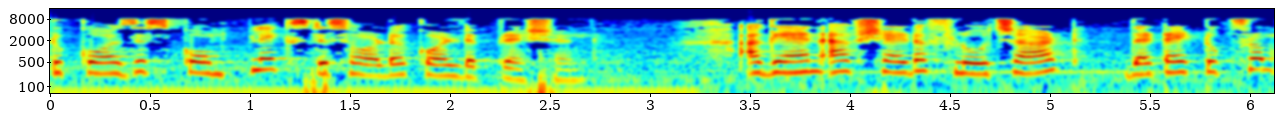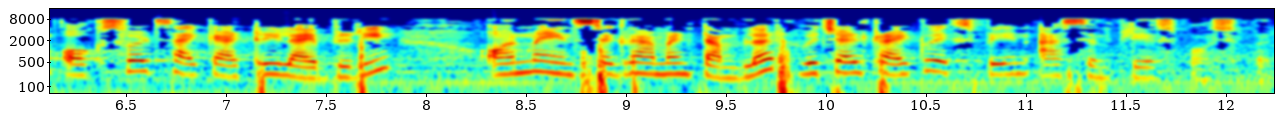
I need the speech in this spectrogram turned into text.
to cause this complex disorder called depression. Again, I've shared a flowchart that I took from Oxford Psychiatry Library on my Instagram and Tumblr, which I'll try to explain as simply as possible.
